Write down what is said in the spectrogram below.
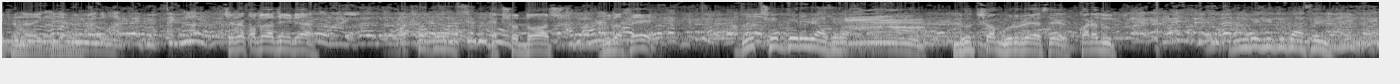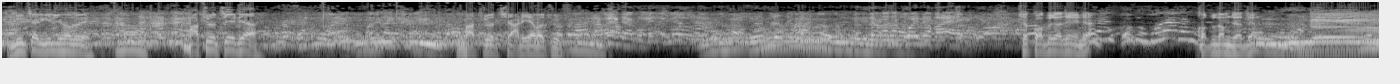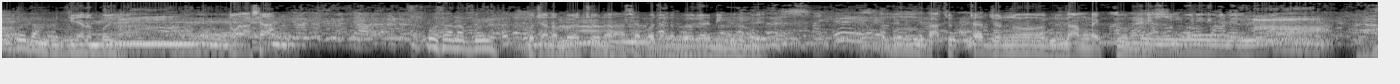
এখানে সেটা কত আছে এটা? একশো দশ। দুধ আছে? দুধ সব গরুর আছে দুধ সব গরুরে আছে। কটা দুধ? বেশি দুধ আছে দুই চার কেজি হবে। বাছুর হচ্ছে এটা। বাছুর হচ্ছে আড়িয়া বাছুর। আচ্ছা কত যাচ্ছেন এটা? কত দাম যাচ্ছেন? তিরানব্বই। তোমার আশা? পঁচানব্বই। পঁচানব্বই হচ্ছে ওনার আশা পঁচানব্বই হলে বিক্রি উম, বাছুরটার জন্য দামটা একটু বেশি।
